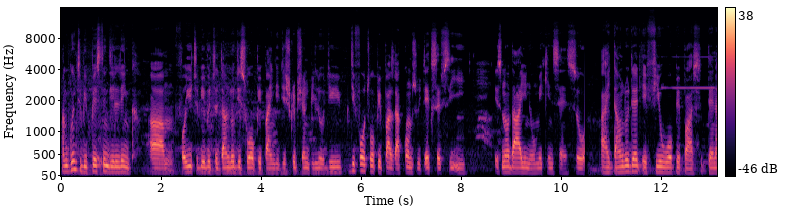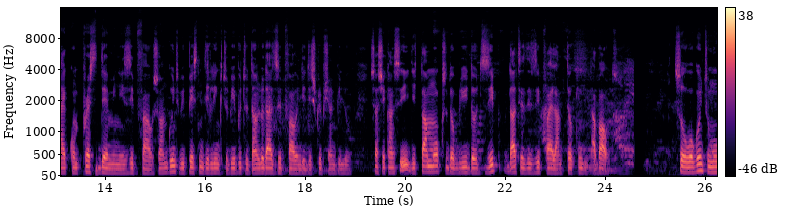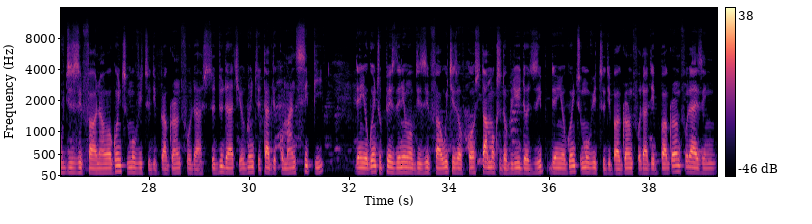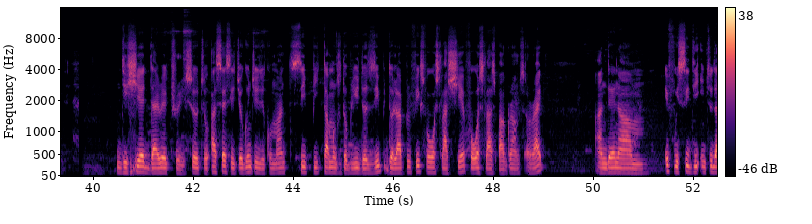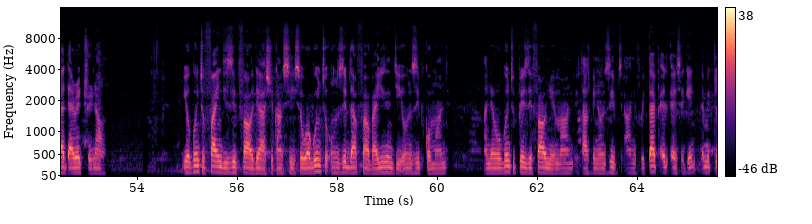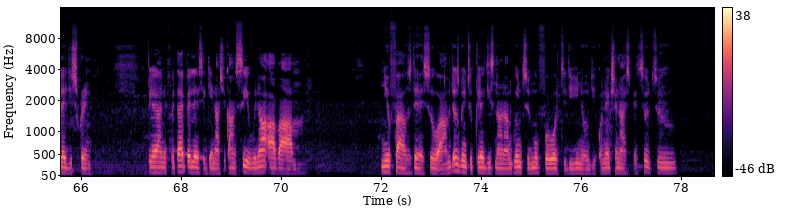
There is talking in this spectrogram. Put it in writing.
I'm going to be pasting the link um for you to be able to download this wallpaper in the description below. The default wallpapers that comes with XFCE is not that you know making sense. So I downloaded a few wallpapers, then I compressed them in a zip file. So I'm going to be pasting the link to be able to download that zip file in the description below. So as you can see, the tamoxw.zip, that is the zip file I'm talking about. So we're going to move this zip file now. We're going to move it to the background folders. To do that, you're going to type the command cp then you're going to paste the name of the zip file which is of course tamoxw.zip then you're going to move it to the background folder the background folder is in the shared directory. So to access it, you're going to use the command cp tamoxw.zip dollar prefix forward slash share forward slash backgrounds. All right. And then um, if we cd into that directory now, you're going to find the zip file there as you can see. So we're going to unzip that file by using the unzip command. And then we're going to paste the file name and it has been unzipped. And if we type ls again, let me clear the screen clear and if we type ls again as you can see we now have um new files there. So i'm just going to clear this now and i'm going to move forward to the you know the connection aspect. So to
